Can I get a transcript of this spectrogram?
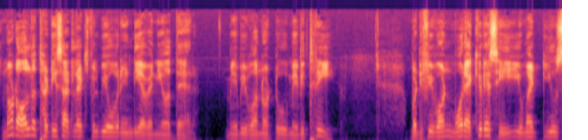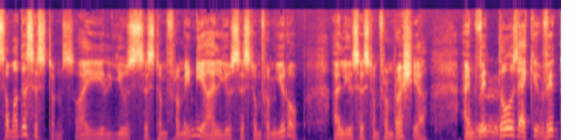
not all the 30 satellites will be over India when you are there maybe one or two, maybe three. But if you want more accuracy, you might use some other systems. So I'll use system from India. I'll use system from Europe. I'll use system from Russia. And with mm. those, with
